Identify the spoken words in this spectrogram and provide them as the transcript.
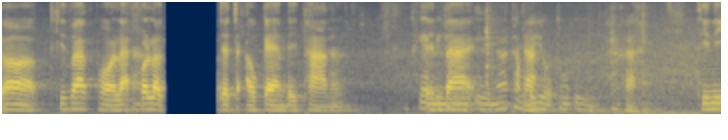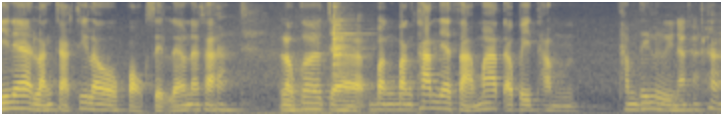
ก็คิดว่าพอละค่ะเพราะเราจะจะเอาแกนไปทานค่ะแกเป็นไปได้ทำอย่างอื่นนะทำค่ะประโยชน์ตรงอื่นค่ะค่ะ ทีนี้เนี่ยหลังจากที่เราปอกเสร็จแล้วนะคะค่ะ เราก็จะบางบางท่านเนี่ยสามารถเอาไปทำทำได้เลยนะคะ ค่ะ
